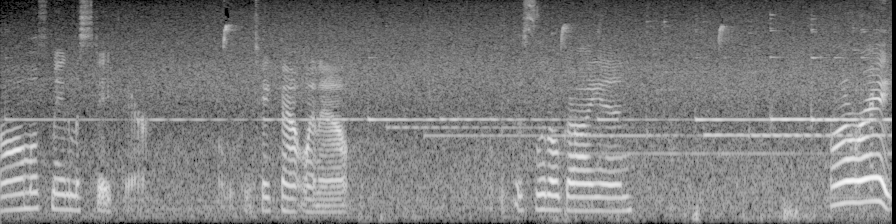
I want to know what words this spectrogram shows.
Almost made a mistake there. But we can take that one out. Put this little guy in. All right.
